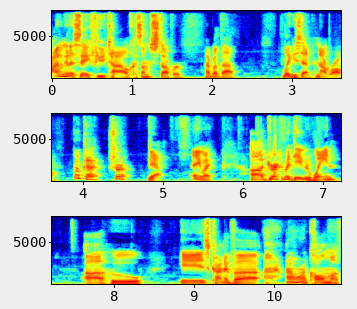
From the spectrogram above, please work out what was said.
I'm gonna say futile because I'm stubborn. How about that? Like you said, not wrong. Okay, sure. Yeah. Anyway, uh, directed by David Wain, uh, who is kind of a I don't want to call him a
